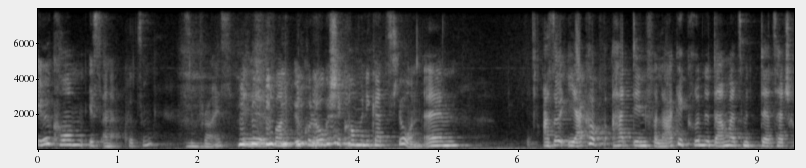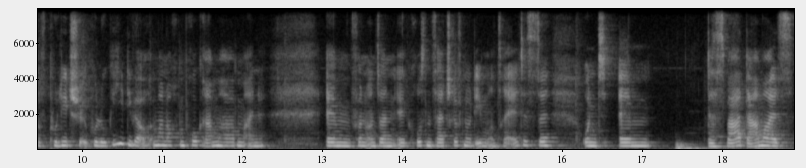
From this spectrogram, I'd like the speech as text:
Ökom ist eine Abkürzung, Surprise, äh, von ökologische Kommunikation. Ähm, also Jakob hat den Verlag gegründet, damals mit der Zeitschrift Politische Ökologie, die wir auch immer noch im Programm haben, eine ähm, von unseren äh, großen Zeitschriften und eben unsere älteste. Und ähm, das war damals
